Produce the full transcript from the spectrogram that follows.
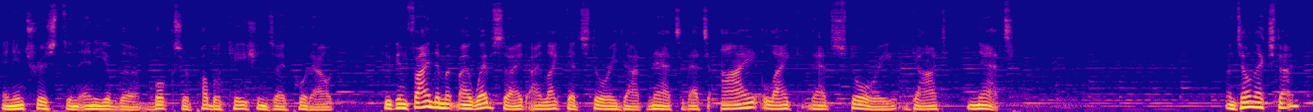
an interest in any of the books or publications I put out, you can find them at my website, ilikethatstory.net. That's ilikethatstory.net. Until next time,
